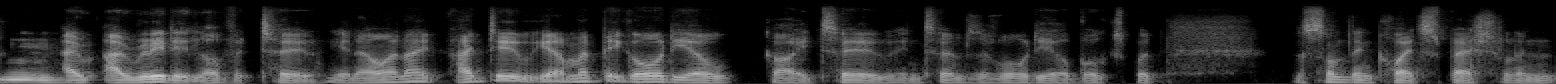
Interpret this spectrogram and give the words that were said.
mm. I, I really love it too. You know, and I I do. You know, I'm a big audio guy too in terms of audio books, but there's something quite special and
